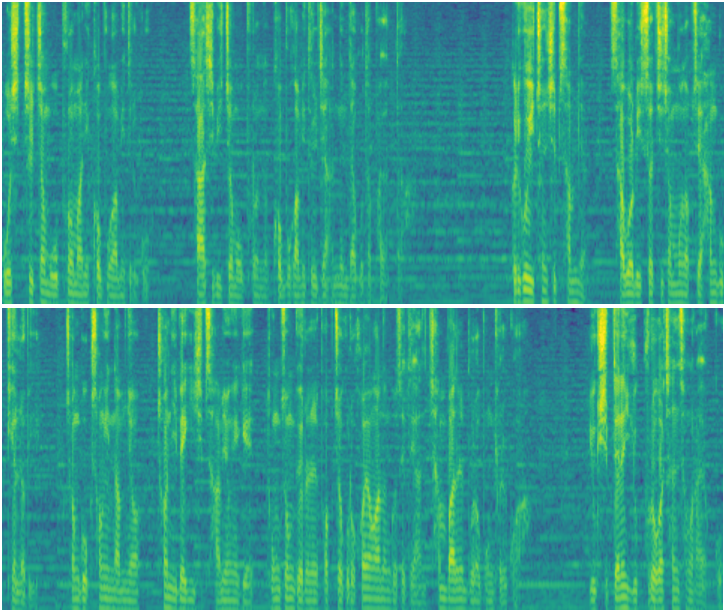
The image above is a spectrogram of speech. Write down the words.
57.5%만이 거부감이 들고 42.5%는 거부감이 들지 않는다고 답하였다. 그리고 2013년 4월 리서치 전문업체 한국갤럽이 전국 성인 남녀 1224명에게 동성결혼을 법적으로 허용하는 것에 대한 찬반을 물어본 결과 60대는 6%가 찬성을 하였고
